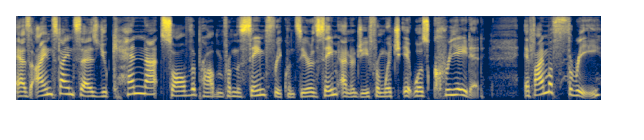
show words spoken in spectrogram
As Einstein says, you cannot solve the problem from the same frequency or the same energy from which it was created. If I'm a 3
